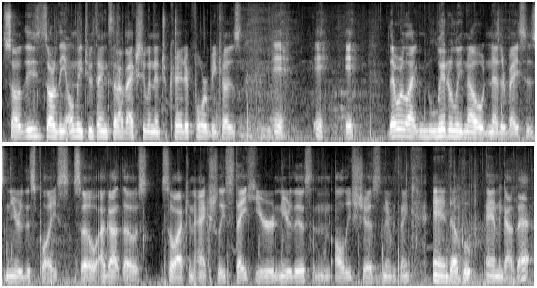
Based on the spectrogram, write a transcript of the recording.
So these are the only two things that I've actually went into creative for because eh, eh, eh. There were like literally no nether bases near this place. So I got those so I can actually stay here near this and all these chests and everything. And uh, boop, and I got that.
